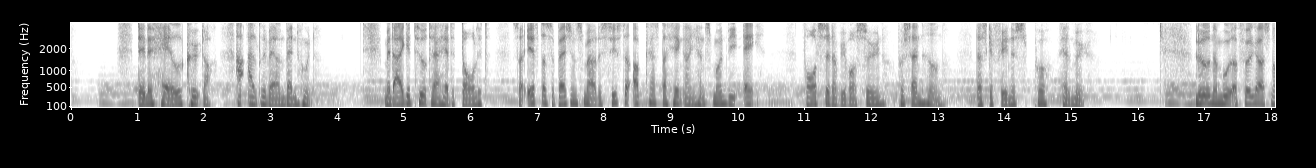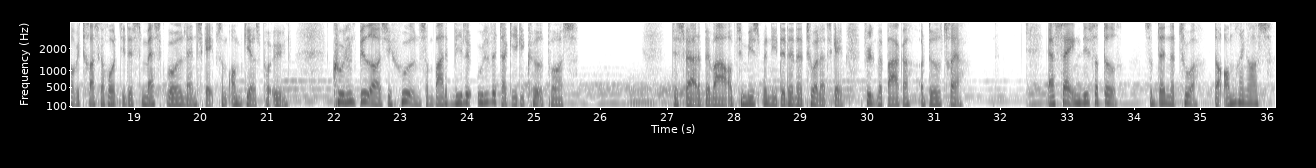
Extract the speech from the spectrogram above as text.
Denne havede køter har aldrig været en vandhund. Men der er ikke tid til at have det dårligt, så efter Sebastian smører det sidste opkast, der hænger i hans mundvig af, fortsætter vi vores søgen på sandheden, der skal findes på Halmø. Lyden af mudder følger os, når vi træsker rundt i det smaskvåde landskab, som omgiver os på øen. Kulden bider os i huden, som var det vilde ulve, der gik i kødet på os. Det er svært at bevare optimismen i dette naturlandskab, fyldt med bakker og døde træer. Er sagen lige så død, som den natur, der omringer os?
